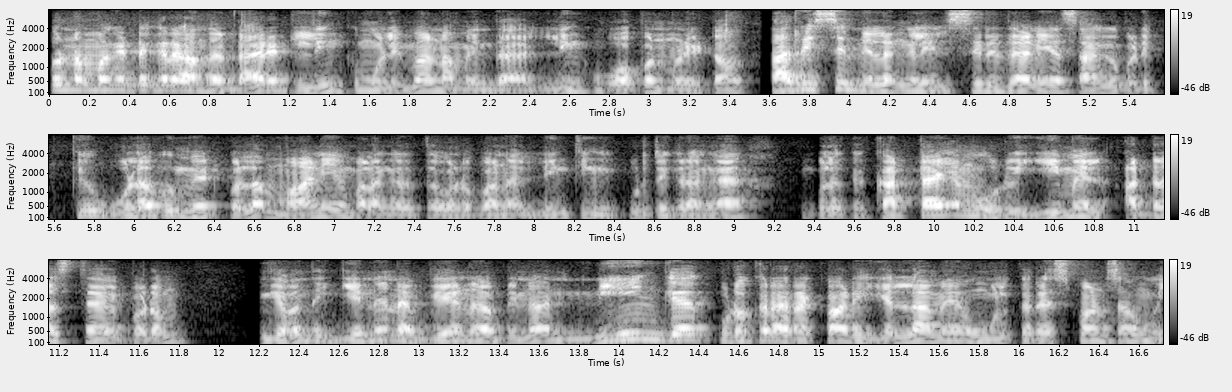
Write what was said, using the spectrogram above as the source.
ஸோ நம்ம கிட்ட இருக்கிற அந்த டைரக்ட் லிங்க் மூலிமா நம்ம இந்த லிங்க் ஓப்பன் பண்ணிட்டோம். தரிசு நிலங்களில் சிறுதானிய சாகுபடிக்கு உழவு மேற்கொள்ள மானியம் வழங்குறது தொடர்பான லிங்க் இங்கே கொடுத்துக்கிறாங்க உங்களுக்கு கட்டாயம் ஒரு இமெயில் அட்ரஸ் தேவைப்படும். இங்க வந்து என்னென்ன வேணும் அப்படின்னா நீங்க கொடுக்குற ரெக்கார்டு எல்லாமே உங்களுக்கு ரெஸ்பான்ஸா உங்க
